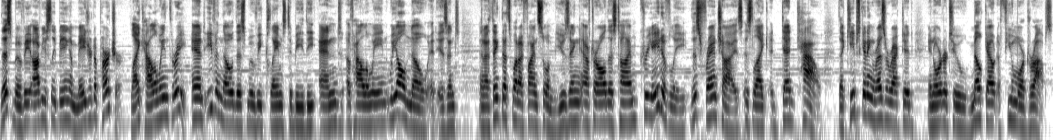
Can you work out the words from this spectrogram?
This movie obviously being a major departure, like Halloween 3. And even though this movie claims to be the end of Halloween, we all know it isn't. And I think that's what I find so amusing after all this time. Creatively, this franchise is like a dead cow that keeps getting resurrected in order to milk out a few more drops.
